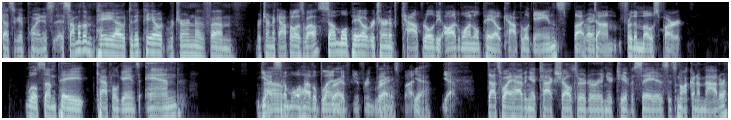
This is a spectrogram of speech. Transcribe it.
That's a good point. It's, some of them pay out. Do they pay out return of um, return to capital as well? Some will pay out return of capital. The odd one will pay out capital gains, but Right. um, for the most part, Will some pay capital gains and yes, Um, some will have a blend right, of different right, things. But yeah, yeah. That's why having it tax sheltered or in your TFSA is it's not going to matter.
